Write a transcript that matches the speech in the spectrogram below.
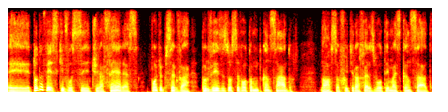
É, toda vez que você tira férias, pode observar, por vezes você volta muito cansado. Nossa, fui tirar férias e voltei mais cansado.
